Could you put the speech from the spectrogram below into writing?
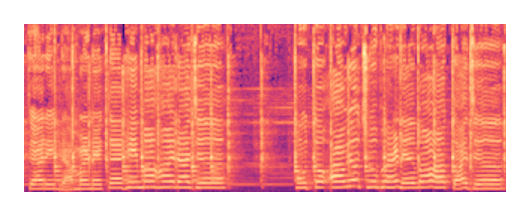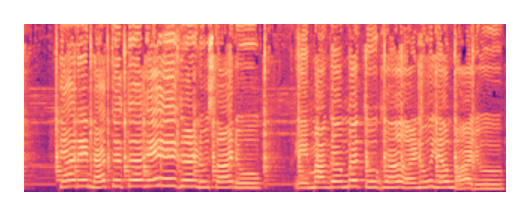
ત્યારે બ્રાહ્મણ કહે મહારાજ હું તો આવ્યો છું ભણવા કાજ ત્યારે નાથ કહે ઘણું સારું એમાં ગમતું ઘણું અમારું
